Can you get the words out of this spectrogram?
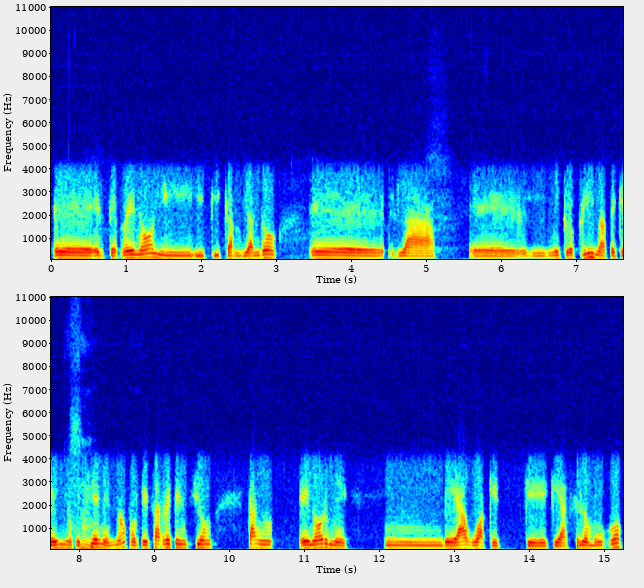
eh, el terreno y, y, cambiando eh, la eh, el microclima pequeño que hmm. tienen, ¿no? Porque esa retención tan enorme mm, de agua que, que, que hace los musgos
